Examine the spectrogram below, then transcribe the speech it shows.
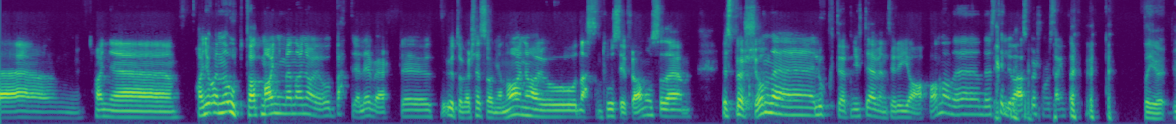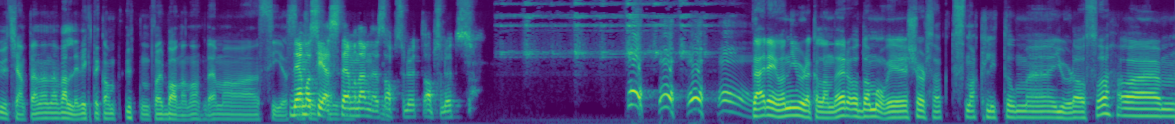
Han er han er en opptatt mann, men han har jo bedre levert uh, utover sesongen nå. Han har jo nesten tosifra nå, så det, det, spørs jo om det lukter et nytt eventyr i Japan. Det, det, stiller jo jeg spørsmålstegn til. Så utkjemper en veldig viktig kamp utenfor banen nå, det må sies. Det må sies, det må nevnes. Absolutt. Absolutt. Der er jo en julekalender, og da må vi selvsagt snakke litt om uh, jula også. Og um,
